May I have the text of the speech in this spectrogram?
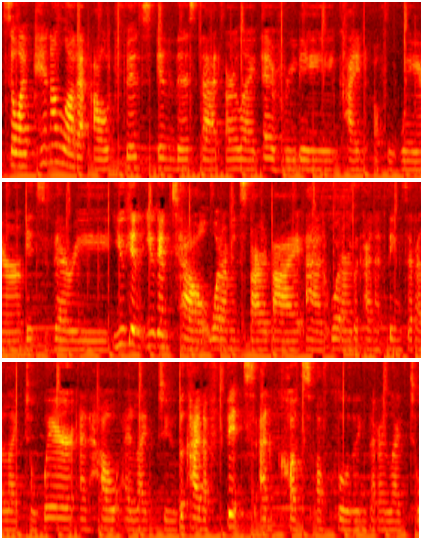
So I pin a lot of outfits in this that are like everyday kind of wear. It's very, you can, you can tell what I'm inspired by and what are the kind of things that I like to wear and how I like to, the kind of fits and cuts of clothing that I like to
